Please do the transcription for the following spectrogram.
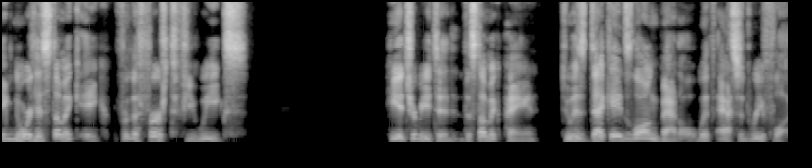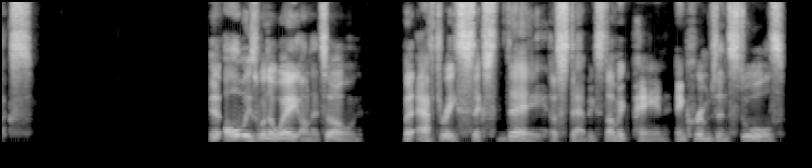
ignored his stomach ache for the first few weeks. He attributed the stomach pain to his decades long battle with acid reflux. It always went away on its own, but after a sixth day of stabbing stomach pain and crimson stools,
